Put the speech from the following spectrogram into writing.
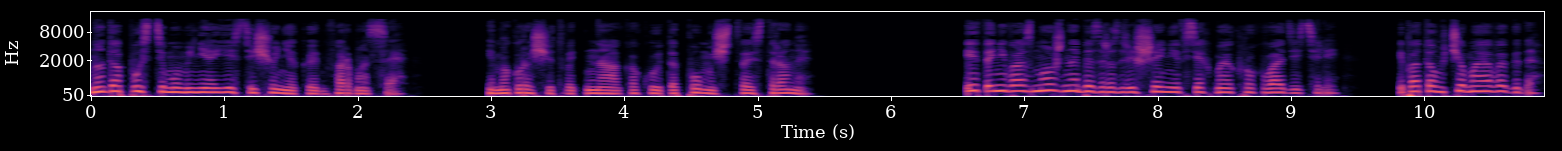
Но, допустим, у меня есть еще некая информация — я могу рассчитывать на какую-то помощь с твоей стороны. Это невозможно без разрешения всех моих руководителей. И потом, в чем моя выгода?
